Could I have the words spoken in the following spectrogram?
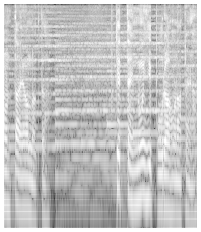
ਹੁਣ ਤਾਂ ਇਉਂ ਲੱਗਦਾ ਕਿ ਤੈਨੂੰ ਹੀ ਪੂਰਾ ਹੋਣਾ ਪੈਣਾ।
